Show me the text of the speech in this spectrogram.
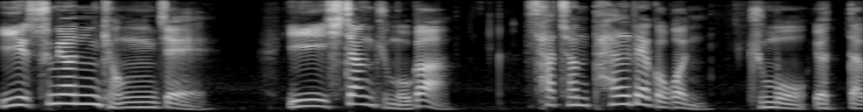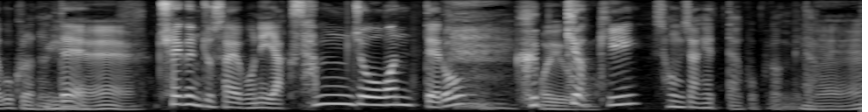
이 수면 경제 이 시장 규모가 4,800억 원 규모였다고 그러는데 예. 최근 조사해 보니 약 3조 원대로 급격히 성장했다고 그럽니다. 네.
